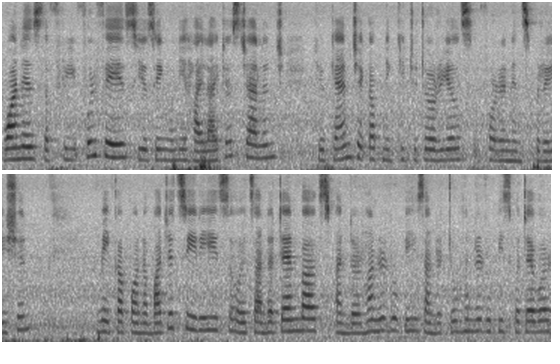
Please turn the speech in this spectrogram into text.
One is the free full face using only highlighters challenge. You can check up Nikkie tutorials for an inspiration. Makeup on a budget series so it's under 10 bucks under 100 rupees under 200 rupees whatever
